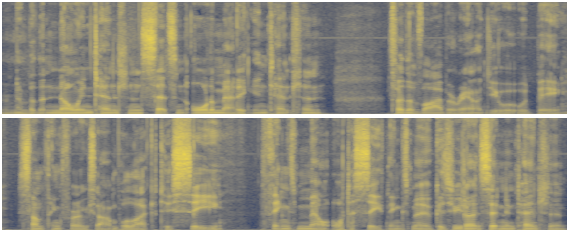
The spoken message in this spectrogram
remember that no intention sets an automatic intention for the vibe around you. It would be something, for example, like to see things melt or to see things move. Because if you don't set an intention,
